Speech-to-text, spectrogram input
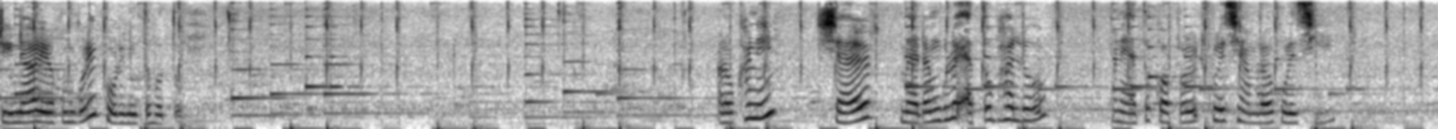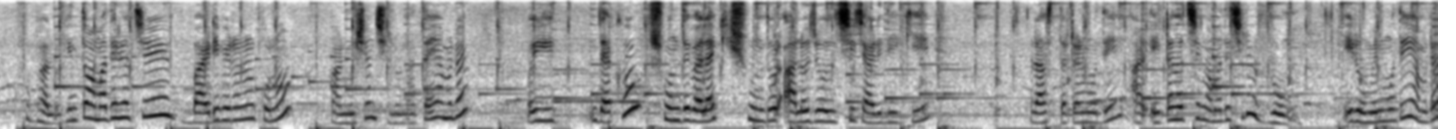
ডিনার এরকম করে করে নিতে হতো। আর ওখানে স্যার ম্যাডামগুলো এত ভালো মানে এত কপারেট করেছে, আমরাও করেছি। খুব ভালো। কিন্তু আমাদের হচ্ছে বাইরে বেরোনোর কোনো পারমিশন ছিল না। তাই আমরা ওই দেখো সন্ধেবেলায় কি সুন্দর আলো জ্বলছে চারিদিকে রাস্তাটার মধ্যে। আর এটা হচ্ছে আমাদের ছিল রুম এই রুমের মধ্যেই আমরা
